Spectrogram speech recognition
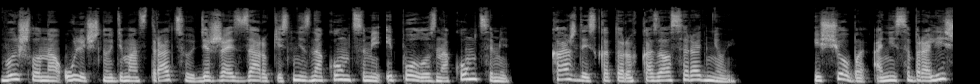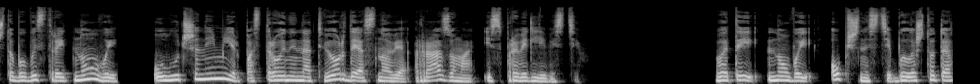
вышла на уличную демонстрацию, держась за руки с незнакомцами и полузнакомцами, каждый из которых казался роднёй. Еще бы, они собрались, чтобы выстроить новый, улучшенный мир, построенный на твердой основе разума и справедливости. В этой новой общности было что-то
